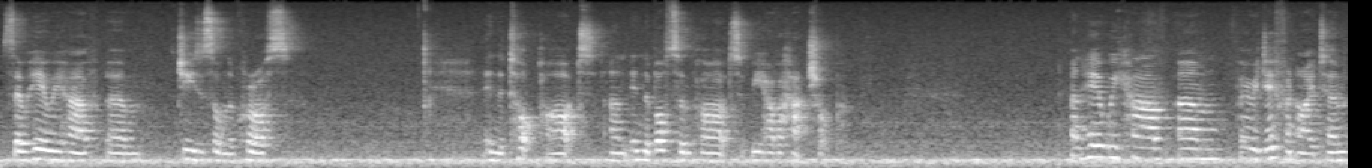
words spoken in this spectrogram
So here we have um, Jesus on the cross in the top part and in the bottom part we have a hat shop. And here we have um, very different item,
